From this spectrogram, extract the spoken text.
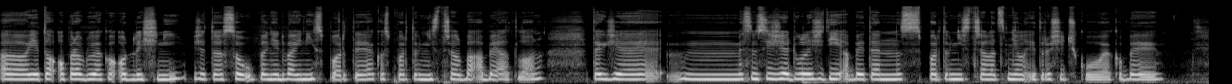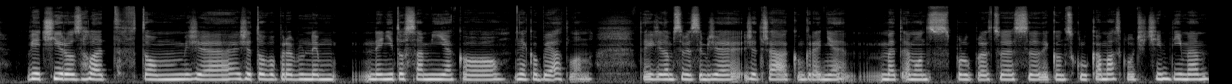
Eh, je to opravdu jako odlišný, že to jsou úplně dva jiný sporty, jako sportovní střelba a biatlon. Takže mm, myslím si, že je důležitý, aby ten sportovní střelec měl i trošičku jakoby větší rozhled v tom, že, že to opravdu ne, není to samý jako, jako biatlon. Takže tam si myslím, že, že třeba konkrétně Matt Emmons spolupracuje s, s klukama, s klučičím týmem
